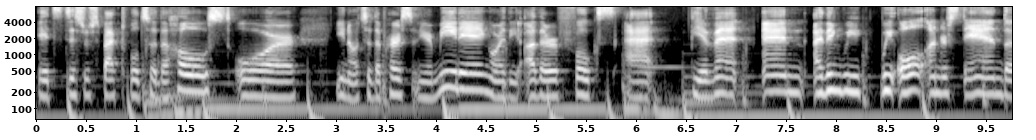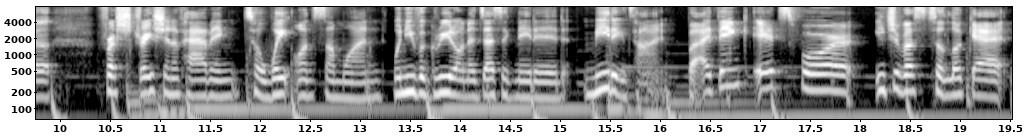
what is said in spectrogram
it's disrespectful to the host or, you know, to the person you're meeting or the other folks at the event. And I think we we all understand the frustration of having to wait on someone when you've agreed on a designated meeting time. But I think it's for each of us to look at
